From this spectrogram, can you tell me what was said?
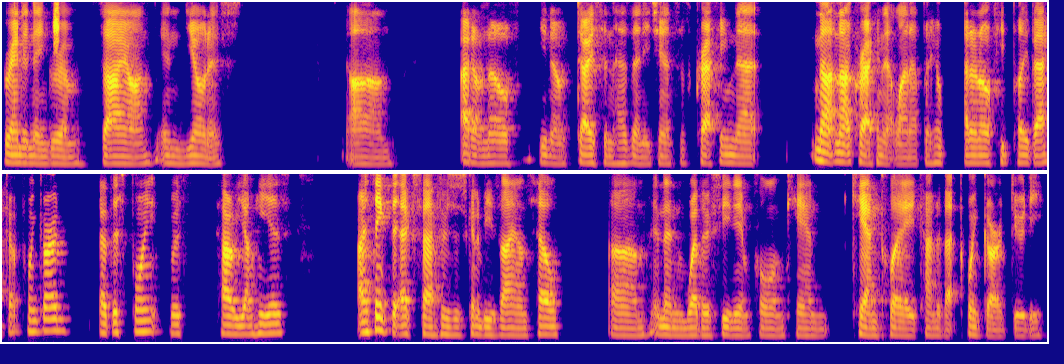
Brandon Ingram, Zion, and Jonas. Um, I don't know if you know Dyson has any chance of cracking that. Not not cracking that lineup, but he'll, I don't know if he'd play backup point guard at this point with how young he is. I think the X factor is just going to be Zion's health, um, and then whether CJ McCollum can can play kind of that point guard duty.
